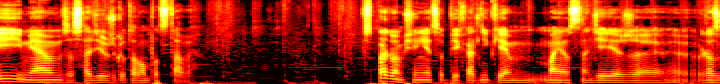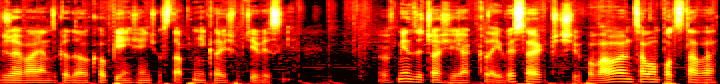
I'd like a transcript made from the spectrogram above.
i miałem w zasadzie już gotową podstawę. Wsparłem się nieco piekarnikiem, mając nadzieję, że rozgrzewając go do około 50 stopni klej szybciej wysnie. W międzyczasie jak klej wysechł, przeszlifowałem całą podstawę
